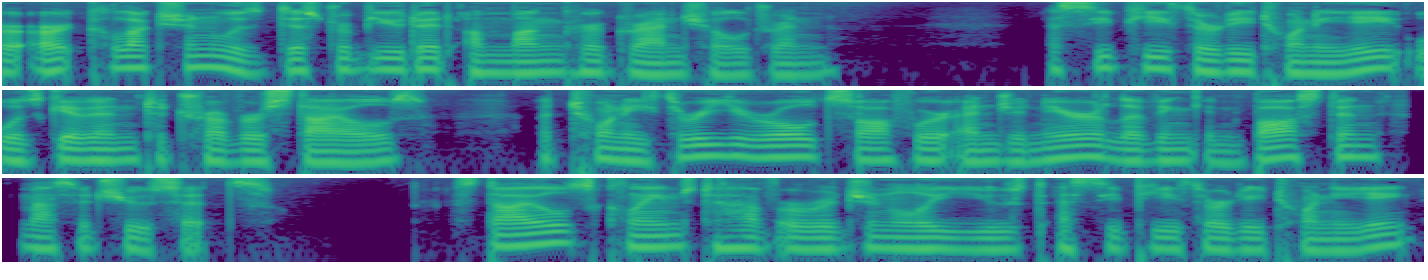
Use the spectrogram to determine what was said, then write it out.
her art collection was distributed among her grandchildren. SCP 3028 was given to Trevor Stiles, a 23 year old software engineer living in Boston, Massachusetts. Stiles claims to have originally used SCP 3028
